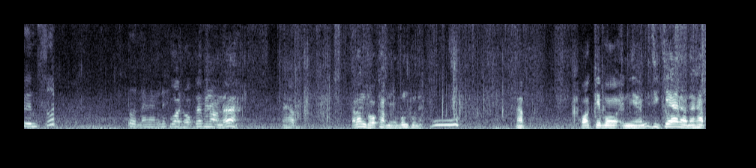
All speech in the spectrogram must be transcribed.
ขึ้นสุดต้นอันนั้นเลยตัวดกเด้อพี่น้องเด้อนะครับกำลังดกครับนี่เบุ้งคุณน่ะอู้ครับ ขอเก็บบ่อันนี้มันสิแก่แล้วนะครับ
